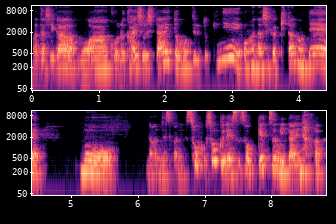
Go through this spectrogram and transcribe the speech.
私がもう、ああ、これ解消したいと思ってる時にお話が来たので、もう、なんですかね、即、即です。即決みたいな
